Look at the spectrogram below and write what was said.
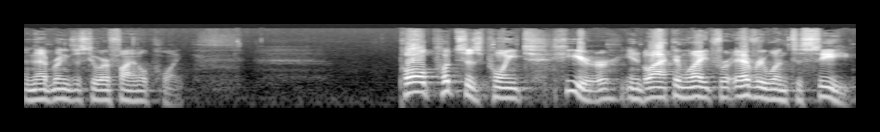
and that brings us to our final point. Paul puts his point here in black and white for everyone to see.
